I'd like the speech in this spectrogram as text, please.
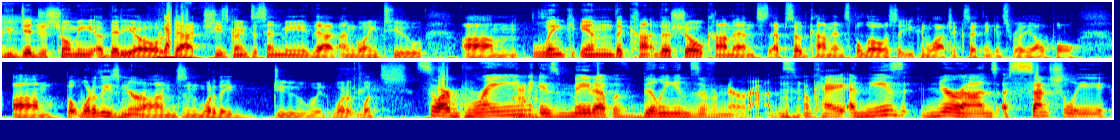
you did just show me a video that she's going to send me that I'm going to um, link in the co- the show comments, episode comments below, so that you can watch it because I think it's really helpful. Um, but what are these neurons, and what do they do, and what what's So our brain is made up of billions of neurons, okay? And these neurons essentially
